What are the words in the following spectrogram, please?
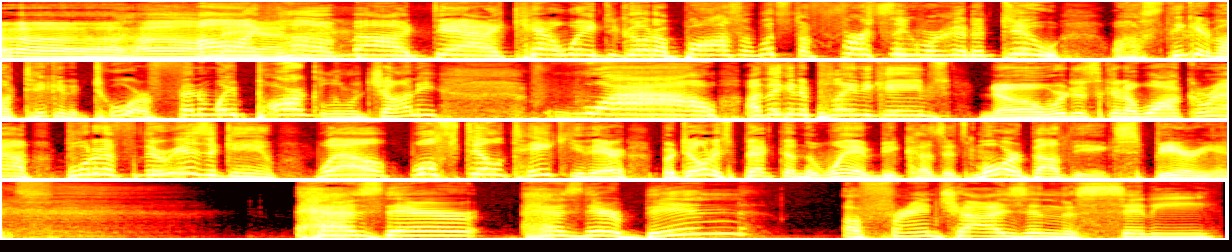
Uh, oh, Oh, man. come on, Dad. I can't wait to go to Boston. What's the first thing we're going to do? Well, I was thinking about taking a tour of Fenway Park, little Johnny. Wow. Are they going to play any games? No, we're just going to walk around. But what if there is a game? Well, we'll still take you there, but don't expect them to win because it's more about the experience. has there has there been a franchise in the city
